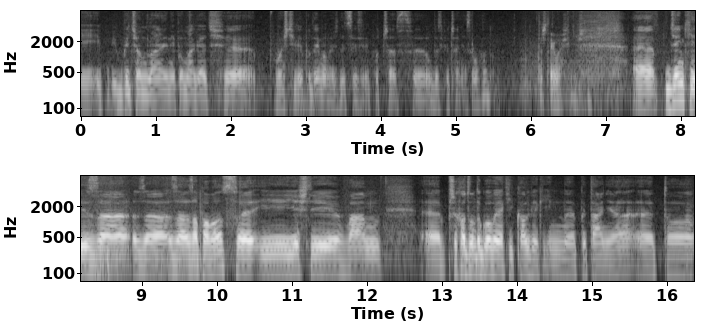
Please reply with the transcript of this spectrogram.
i, i, być online i pomagać właściwie podejmować decyzje podczas ubezpieczenia samochodu. Też tak właśnie myślę. E, Dzięki za, za, za, za pomoc E, i jeśli Wam e, przychodzą do głowy jakiekolwiek inne pytania, to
